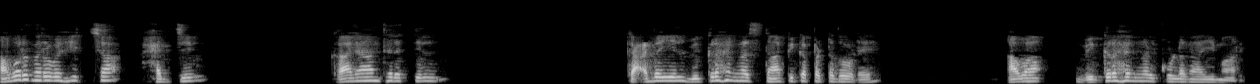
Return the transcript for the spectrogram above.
അവർ നിർവഹിച്ച ഹജ്ജ് കാലാന്തരത്തിൽ കഅബയിൽ വിഗ്രഹങ്ങൾ സ്ഥാപിക്കപ്പെട്ടതോടെ അവ വിഗ്രഹങ്ങൾക്കുള്ളതായി മാറി.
